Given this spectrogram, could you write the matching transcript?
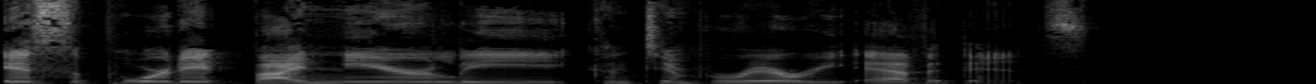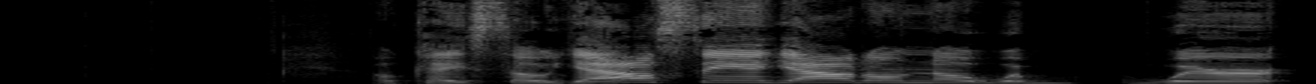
is supported by nearly contemporary evidence. Okay, so y'all saying y'all don't know where where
